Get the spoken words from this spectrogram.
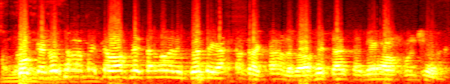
Porque no solamente va a afectar a los delincuentes que están atracando, le va a afectar también a los funcionarios.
